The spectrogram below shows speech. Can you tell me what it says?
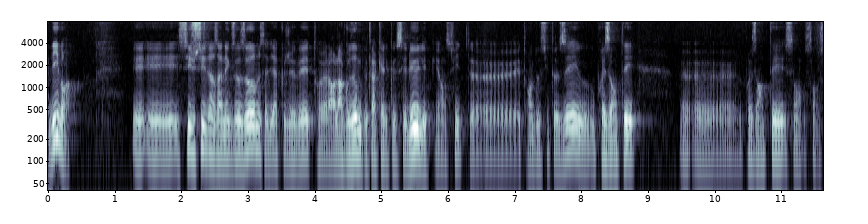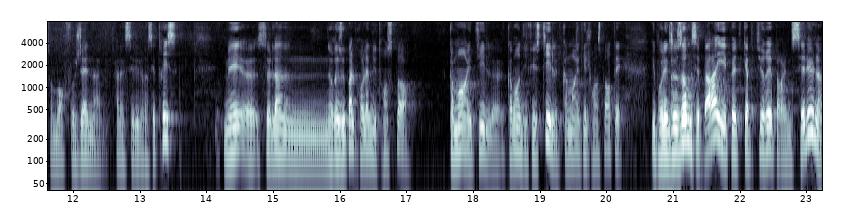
libre. Et, si je suis dans un exosome, c'est-à-dire que je vais être. Alors, l'argosome peut faire quelques cellules et puis ensuite euh, être endocytosé ou, présenter, euh, euh, son, morphogène à, la cellule réceptrice. Mais cela ne résout pas le problème du transport. Comment, est-il, comment diffuse-t-il? Comment est-il transporté? Et pour l'exosome, c'est pareil, il peut être capturé par une cellule.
